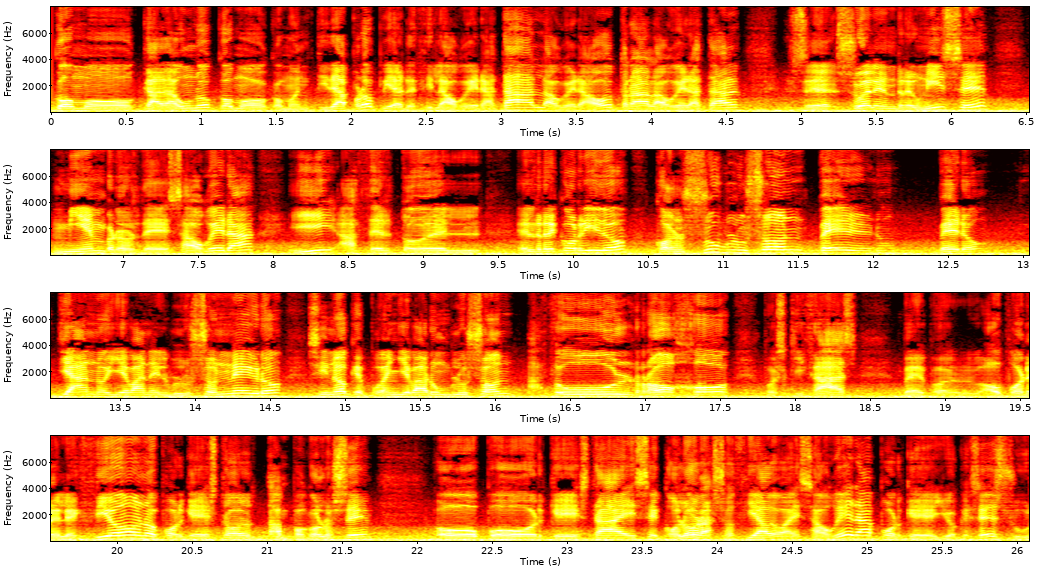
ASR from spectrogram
como cada uno como, como entidad propia, es decir, la hoguera tal, la hoguera otra, la hoguera tal, se, suelen reunirse miembros de esa hoguera y hacer todo el, el recorrido con su blusón, pero, pero ya no llevan el blusón negro, sino que pueden llevar un blusón azul, rojo, pues quizás o por elección, o porque esto tampoco lo sé, o porque está ese color asociado a esa hoguera, porque yo qué sé, su,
